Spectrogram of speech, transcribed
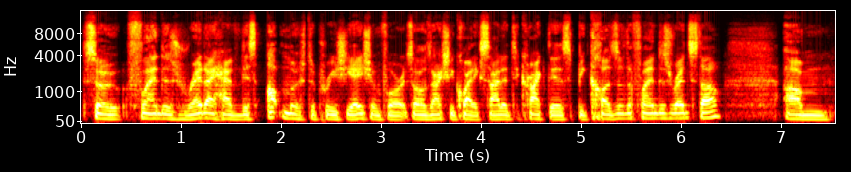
So Flanders Red, I have this utmost appreciation for it. So I was actually quite excited to crack this because of the Flanders Red style. Um,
